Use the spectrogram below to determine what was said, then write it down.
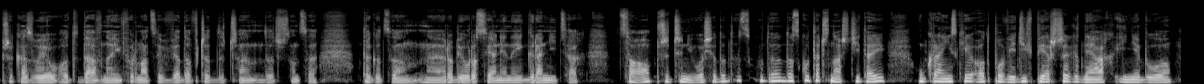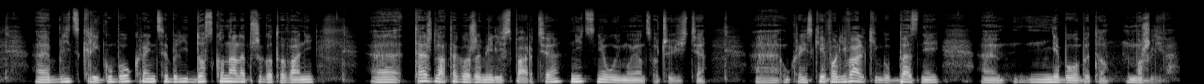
przekazują od dawna informacje wywiadowcze dotyczące tego, co robią Rosjanie na ich granicach, co przyczyniło się do, do skuteczności tej ukraińskiej odpowiedzi w pierwszych dniach i nie było blitzkriegu, bo Ukraińcy byli doskonale przygotowani też dlatego, że mieli wsparcie, nic nie ujmując oczywiście ukraińskiej woli walki, bo bez niej nie byłoby to możliwe.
